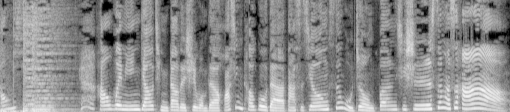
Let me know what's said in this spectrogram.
好，好，为您邀请到的是我们的华信投顾的大师兄孙武仲分析师，孙老师好。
